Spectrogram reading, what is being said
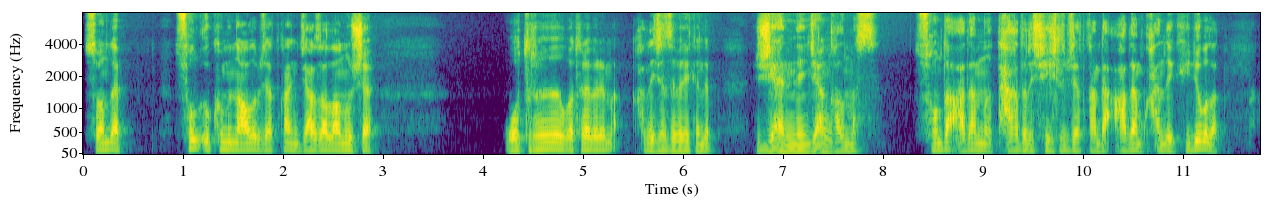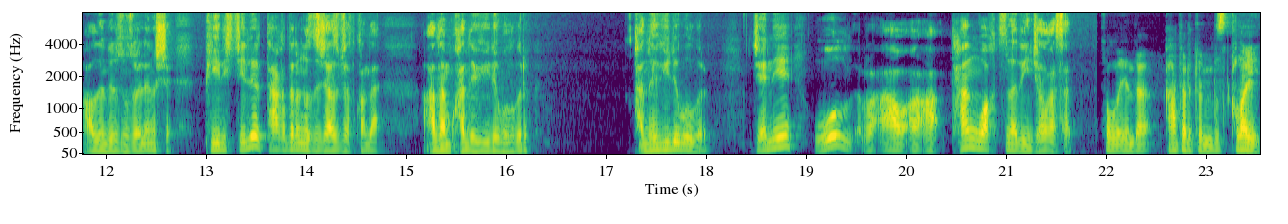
сонда сол үкімін алып жатқан жазаланушы отырып отыра бере ма? Қандай жаза береді екен деп? Жанынан жан қалмас. Сонда адамның тағдыры шешіліп жатқанда адам қандай күйде болады? Ал енді өзіңіз ойлаңызшы періштелер тағдырыңызды жазып жатқанда адам қандай күйде болу керек? Қандай күйде болу керек? Және ол таң уақытысына дейін жалғасады. Сол енді қадір түнін біз қалай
